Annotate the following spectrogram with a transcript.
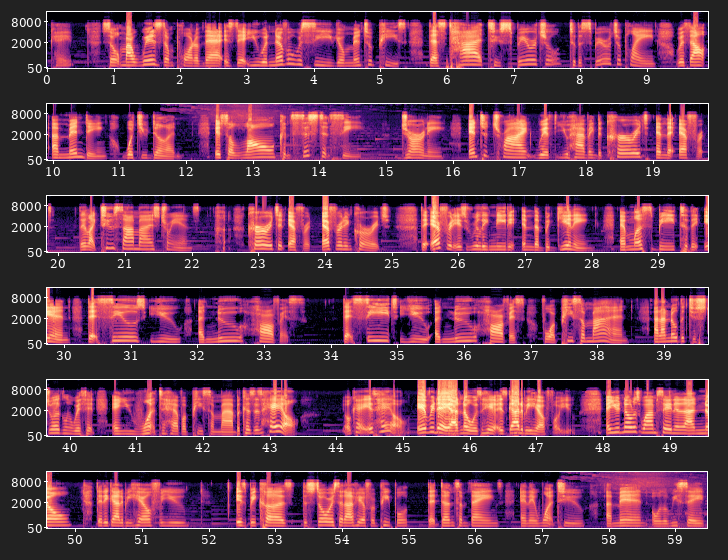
Okay? So, my wisdom point of that is that you will never receive your mental peace that's tied to spiritual, to the spiritual plane without amending what you've done. It's a long consistency journey intertwined with you having the courage and the effort. They're like two Siamese trends courage and effort, effort and courage. The effort is really needed in the beginning and must be to the end that seals you a new harvest, that seeds you a new harvest for a peace of mind. And I know that you're struggling with it and you want to have a peace of mind because it's hell Okay, it's hell. Every day I know it's hell. It's got to be hell for you. And you notice why I'm saying that I know that it got to be hell for you is because the stories that I hear from people that done some things and they want to amend or we say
